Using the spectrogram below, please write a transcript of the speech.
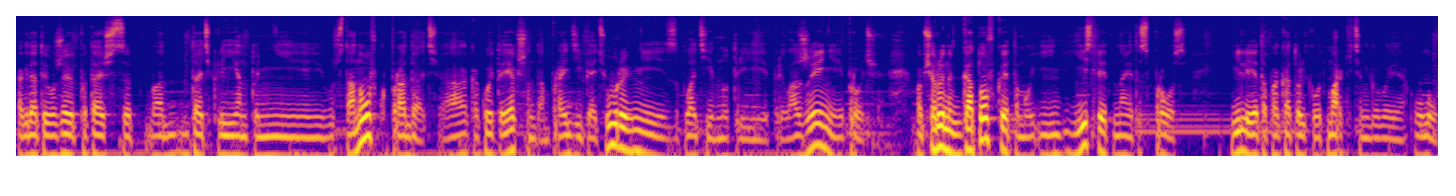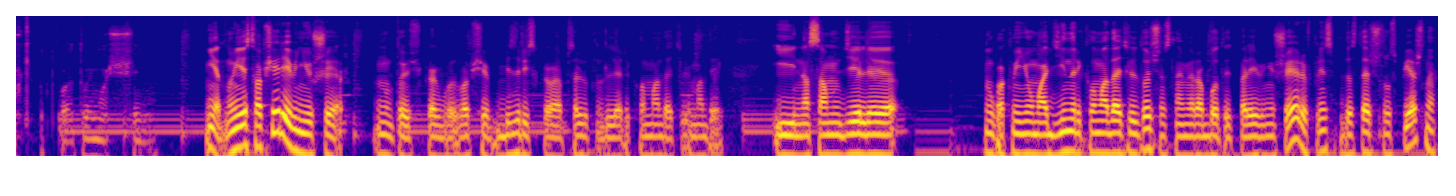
когда ты уже пытаешься отдать клиенту не установку продать, а какой-то экшен, там, пройди 5 уровней, заплати внутри приложения и прочее. Вообще рынок готов к этому, и есть ли это на это спрос? Или это пока только вот маркетинговые уловки, по, по твоему ощущению? Нет, ну есть вообще revenue share, ну то есть как бы вообще безрисковая абсолютно для рекламодателя модель. И на самом деле ну, как минимум один рекламодатель точно с нами работает по revenue share, и, в принципе, достаточно успешно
